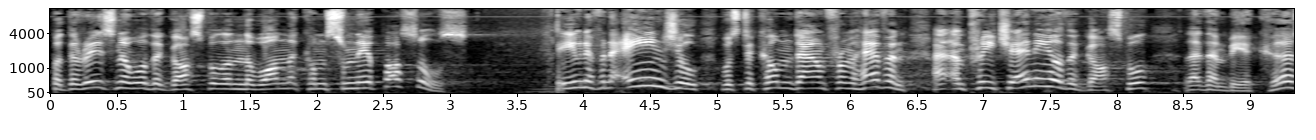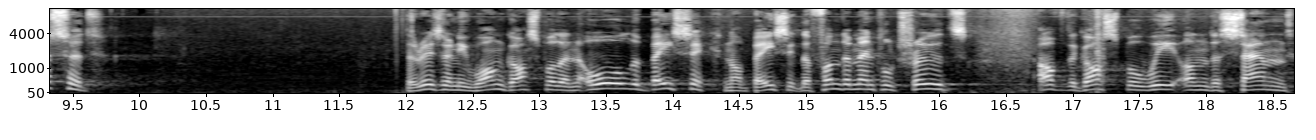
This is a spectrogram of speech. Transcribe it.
But there is no other gospel than the one that comes from the apostles. Even if an angel was to come down from heaven and, and preach any other gospel, let them be accursed. There is only one gospel, and all the basic, not basic, the fundamental truths of the gospel we understand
